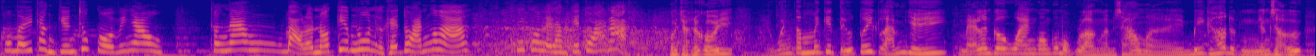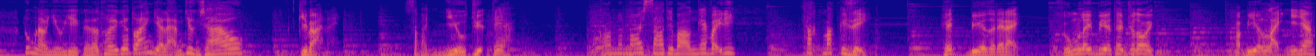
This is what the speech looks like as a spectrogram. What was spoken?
có mấy thằng kiến trúc ngồi với nhau. Thằng Nam bảo là nó kiêm luôn cả kế toán cơ mà Thế con lại làm kế toán à? Ôi trời đất ơi mẹ quan tâm mấy cái tiểu tuyết làm gì? Mẹ lên cơ quan con có một lần làm sao mà biết hết được nhân sự. Lúc nào nhiều việc người ta thuê kế toán về làm chứ làm sao? Kỳ bạn này Sao mà nhiều chuyện thế à? Con nó nói sao thì bà nghe vậy đi. Thắc mắc cái gì? Hết bia rồi đây này Xuống lấy bia thêm cho tôi. Mà bia lạnh nha nha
